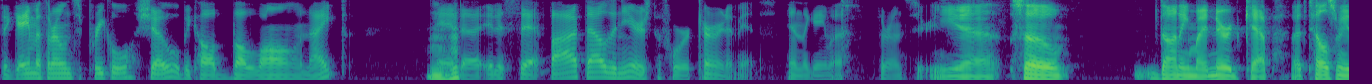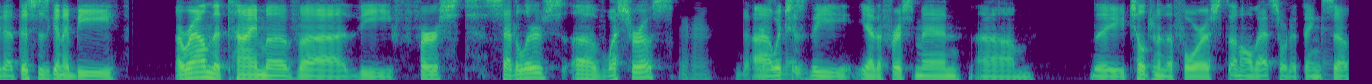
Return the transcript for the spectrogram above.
the Game of Thrones prequel show will be called The Long Night. Mhm. and uh, it is set five thousand years before current events in the Game of Thrones series. Yeah. So, donning my nerd cap, that tells me that this is going to be around the time of uh, the first settlers of Westeros, hmm uh, which men. is the yeah the first men, um, the children of the forest, and all that sort of thing. Yeah. So,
